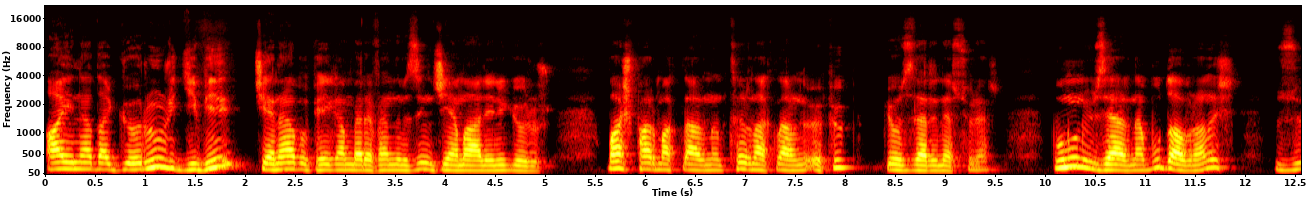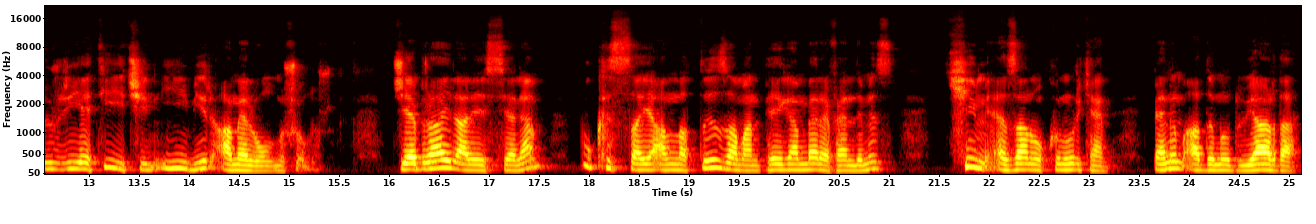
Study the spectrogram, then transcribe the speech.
aynada görür gibi Cenab-ı Peygamber Efendimizin cemalini görür. Baş parmaklarının tırnaklarını öpüp gözlerine sürer. Bunun üzerine bu davranış zürriyeti için iyi bir amel olmuş olur. Cebrail aleyhisselam bu kıssayı anlattığı zaman Peygamber Efendimiz kim ezan okunurken benim adımı duyar da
